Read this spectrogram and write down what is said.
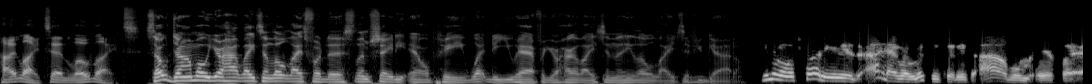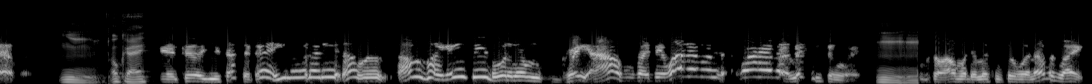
Highlights and lowlights. So, Domo, your highlights and lowlights for the Slim Shady LP. What do you have for your highlights and any lowlights if you got them? You know what's funny is I haven't listened to this album in forever. Mm, okay. Until you said, that, "Hey, you know what I did? I was, I was like, this is one of them great albums right there. Why haven't, why haven't I listened to it?" Mm-hmm. So I went to listen to it, and I was like,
